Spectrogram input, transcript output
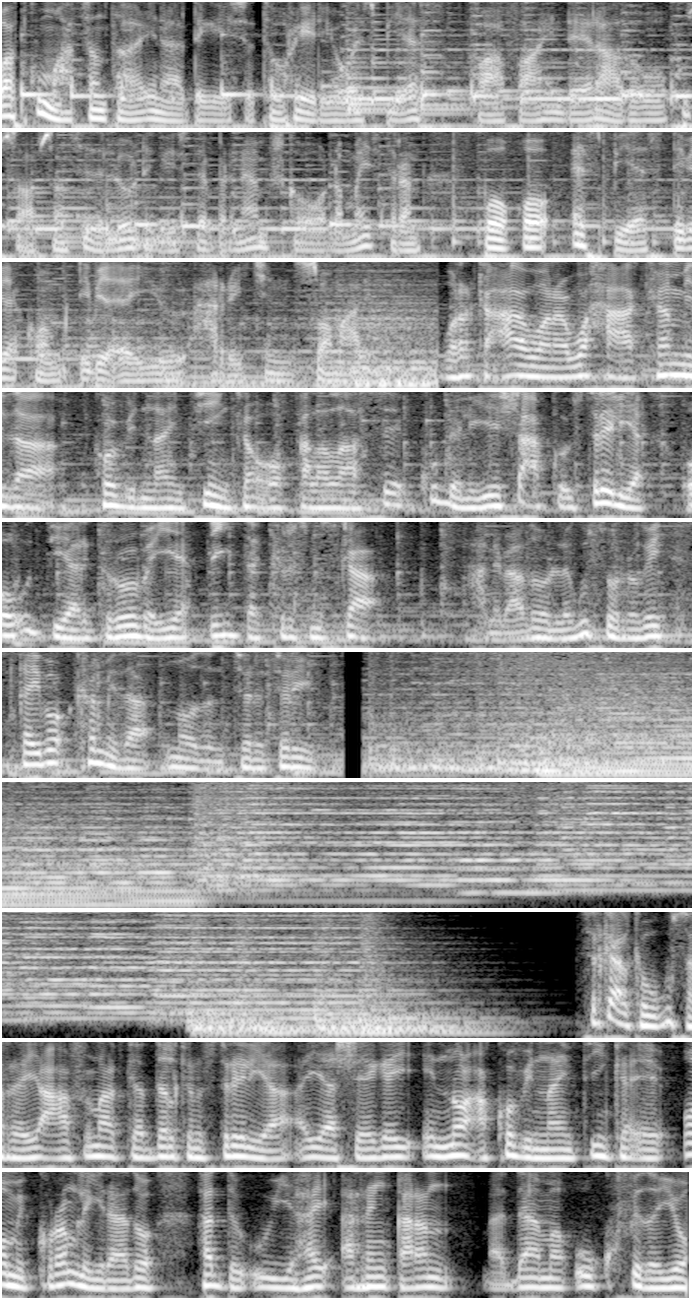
waad ku mahadsan tahay inaad dhegaysato radio s b s faah-faahin dheeraada oo ku saabsan sida loo dhagaysto barnaamijka oo dhammaystiran booqo s b s com u xariijin soomaali. Wararka caawana waxaa ka mida covid nka oo qalalaase ku dhaliyey shacabka australia oo u diyaargaroobaya ciidda krismaska xanibaadoo lagu soo rogay qaybo ka mida northern territory sarkaalka ugu sarreeya caafimaadka dalkan australia ayaa sheegay in nooca covid nneteen-ka ee omicron la yidhaahdo hadda uu yahay arrin qaran maadaama uu ku fidayo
